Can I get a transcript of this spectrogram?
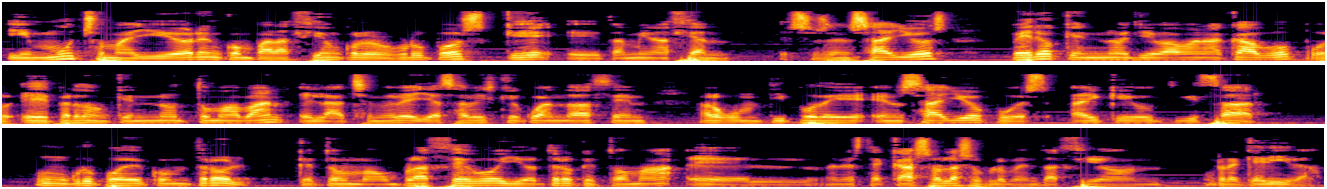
y mucho mayor en comparación con los grupos que eh, también hacían esos ensayos pero que no llevaban a cabo, eh, perdón, que no tomaban el HMB. Ya sabéis que cuando hacen algún tipo de ensayo, pues hay que utilizar un grupo de control que toma un placebo y otro que toma, el, en este caso, la suplementación requerida.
